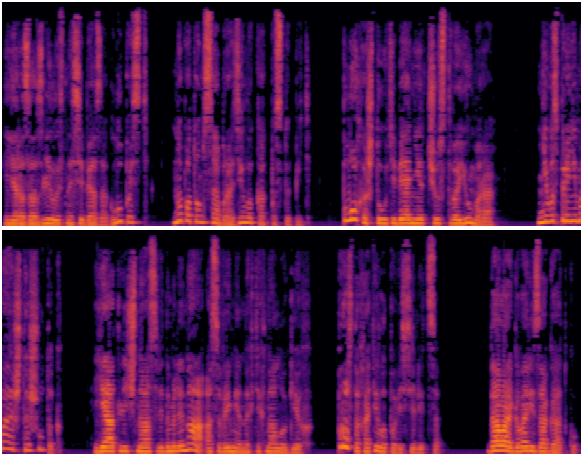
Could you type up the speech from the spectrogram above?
Я разозлилась на себя за глупость, но потом сообразила, как поступить. «Плохо, что у тебя нет чувства юмора. Не воспринимаешь ты шуток. Я отлично осведомлена о современных технологиях. Просто хотела повеселиться. Давай, говори загадку».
